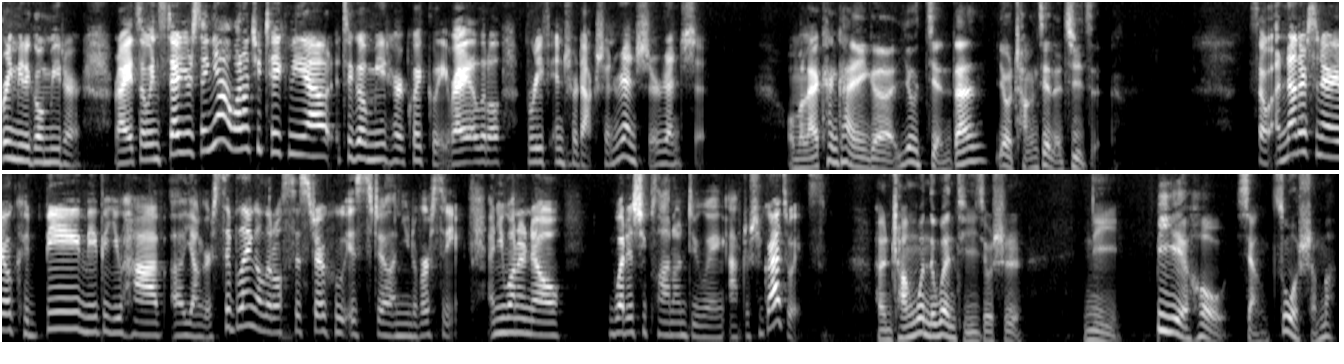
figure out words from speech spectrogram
bring me to go meet her, right? So instead you're saying, yeah, why don't you take me out to go meet her quickly, right? A little brief introduction. 认识,认识.我们来看看一个又简单又常见的句子。 So another scenario could be maybe you have a younger sibling, a little sister who is still in university, and you want to know what does she plan on doing after she graduates? 很常问的问题就是，你毕业后想做什么？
